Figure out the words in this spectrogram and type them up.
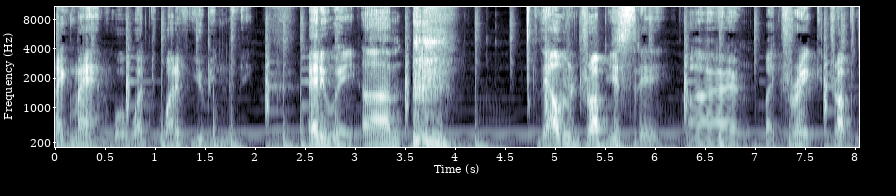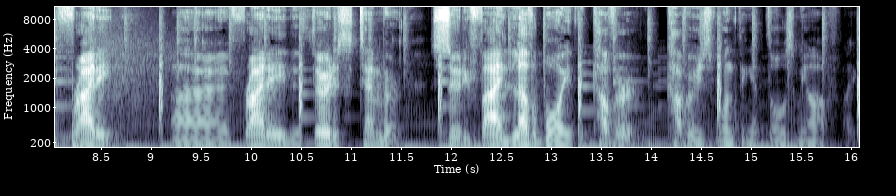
Like, man, what what what have you been living? Anyway, um the album dropped yesterday uh by Drake, dropped on Friday. Uh Friday the 3rd of September. Certified Lover Boy. The cover cover is one thing that throws me off. Like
